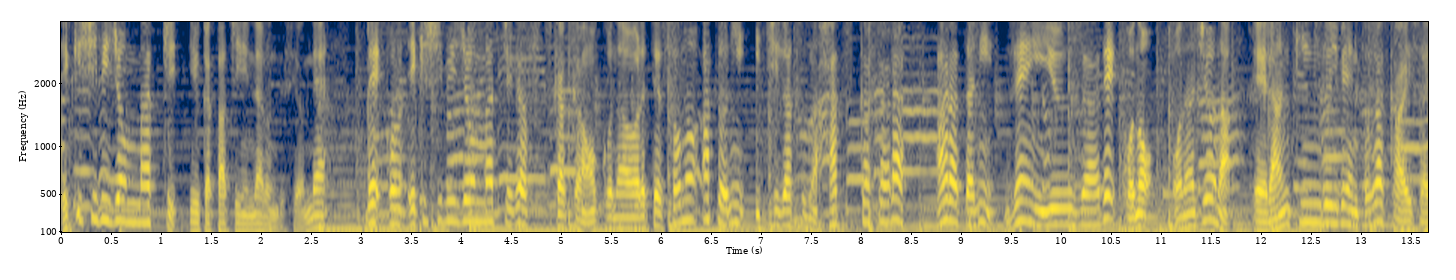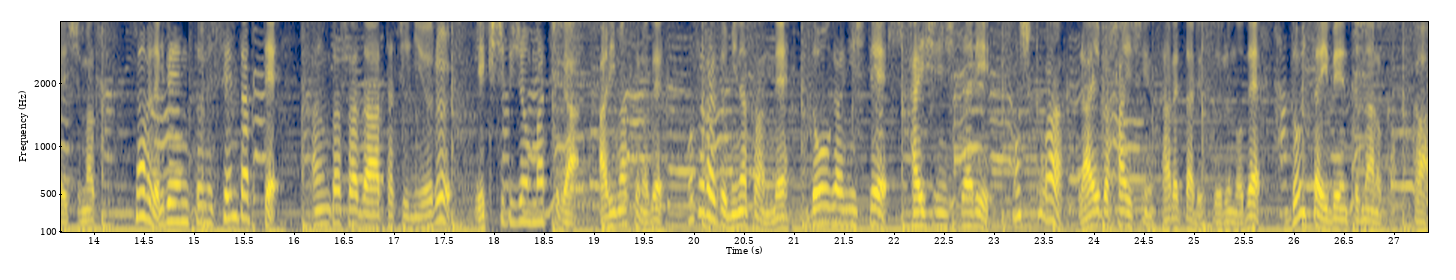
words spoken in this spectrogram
エキシビジョンマッチっていう形になるんですよねでこのエキシビジョンマッチが2日間行われてその後に1月の20日から新たに全ユーザーでこの同じような、えランキングイベントが開催します。なのでイベントに先立ってアンバサダーたちによるエキシビジョンマッチがありますのでおそらく皆さんね動画にして配信したりもしくはライブ配信されたりするのでどういったイベントなのかとか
